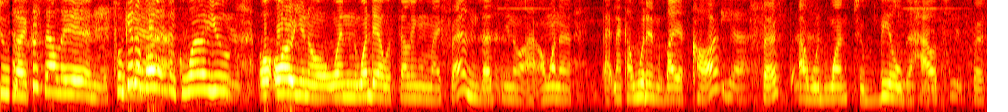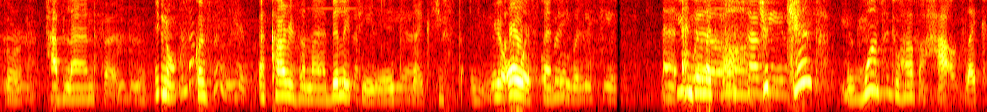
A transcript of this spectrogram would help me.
to like sell it and forget about it. Like, why are you? Yes. Or, or you know, when one day I was telling my friend that you know I, I wanna. Uh, like I wouldn't buy a car Yeah. first. I would want to build a house Yes. first or have land 1st You know, because yes. a car is a liability. Liability, It's yeah. like you you- you're always spending. Opening on it, yes. Uh, the And, and they're like, oh, you can't want to have a house. Like,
